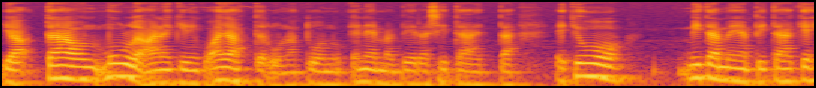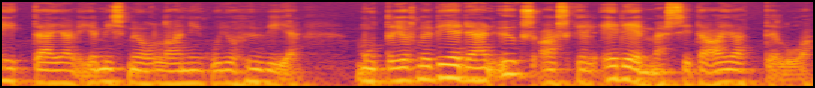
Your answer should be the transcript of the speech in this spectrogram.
Ja tämä on mulle ainakin niin kuin ajatteluna tuonut enemmän vielä sitä, että, että joo, mitä meidän pitää kehittää ja, ja missä me ollaan niin kuin jo hyviä. Mutta jos me viedään yksi askel edemmäs sitä ajattelua,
